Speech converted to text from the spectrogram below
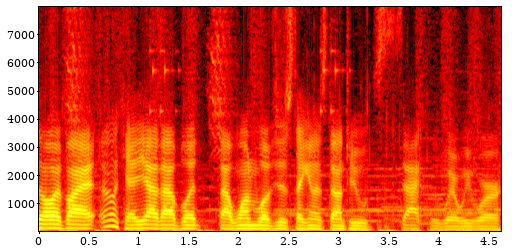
So if I okay, yeah, that would that one would have just taken us down to exactly where we were.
